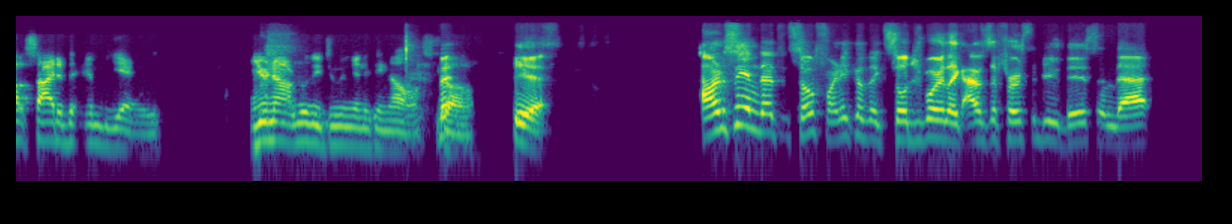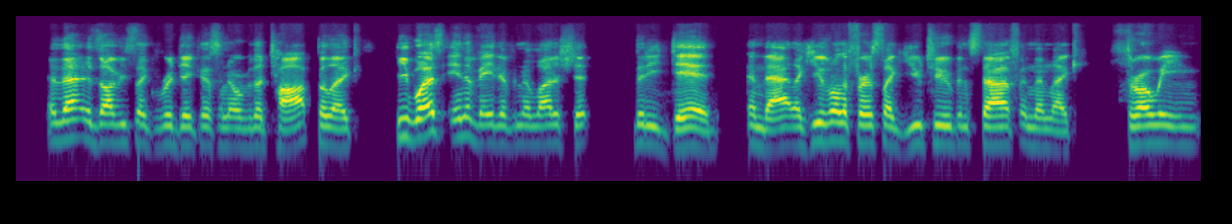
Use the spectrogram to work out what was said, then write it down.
outside of the NBA, you're not really doing anything else. So Yeah. Honestly, and that's so funny because like Soulja Boy, like I was the first to do this and that, and that is obviously like ridiculous and over the top, but like he was innovative in a lot of shit that he did and that. Like he was one of the first like YouTube and stuff, and then like throwing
